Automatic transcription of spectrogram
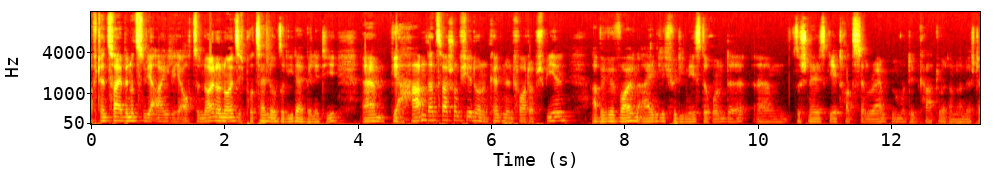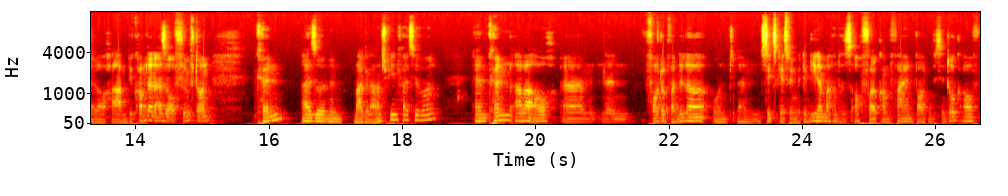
Auf Turn 2 benutzen wir eigentlich auch zu 99% unsere Leader Ability. Ähm, wir haben dann zwar schon vier Don und könnten den Vordrop spielen, aber wir wollen eigentlich für die nächste Runde ähm, so schnell es geht trotzdem rampen und den Card dann an der Stelle auch haben. Wir kommen dann also auf 5 Don, können also einen Magellan spielen, falls wir wollen, ähm, können aber auch ähm, einen Fordrop Vanilla und ähm, Six-K Swing mit dem Leader machen, das ist auch vollkommen fein, baut ein bisschen Druck auf.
